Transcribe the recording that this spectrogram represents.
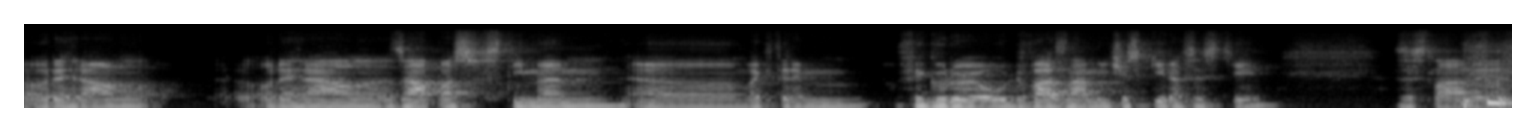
uh, odehrál, odehrál zápas s týmem, uh, ve kterém figurují dva známí český rasisti ze Slávy.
